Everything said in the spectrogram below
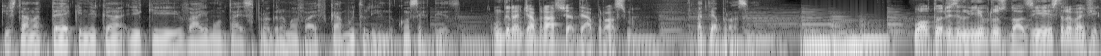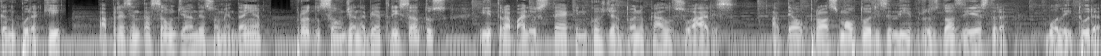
que está na técnica e que vai montar esse programa. Vai ficar muito lindo, com certeza. Um grande abraço e até a próxima. Até a próxima. O Autores e Livros Dose Extra vai ficando por aqui. Apresentação de Anderson Mendanha, produção de Ana Beatriz Santos e trabalhos técnicos de Antônio Carlos Soares. Até o próximo Autores e Livros Dose Extra. Boa leitura.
